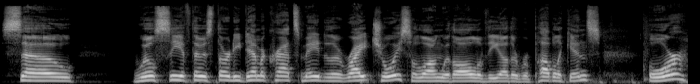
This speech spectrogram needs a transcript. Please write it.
So we'll see if those 30 Democrats made the right choice along with all of the other Republicans, or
